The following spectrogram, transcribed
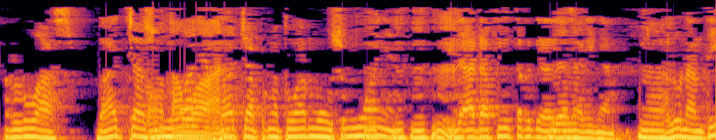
perluas, baca semuanya, Pengetahuan. baca pengetahuanmu semuanya. Hmm. Hmm. Tidak ada filter, tidak ada saringan. Nah. Lalu nanti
